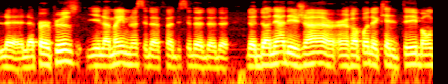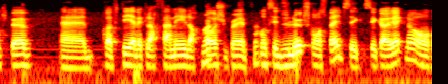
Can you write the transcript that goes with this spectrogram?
le, purpose, il est le même, c'est de, de, de, donner à des gens un, repas de qualité, bon, qui peuvent euh, profiter avec leur famille, leurs proches, peu importe. Donc, c'est du luxe qu'on se paye, puis c'est correct. Là.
